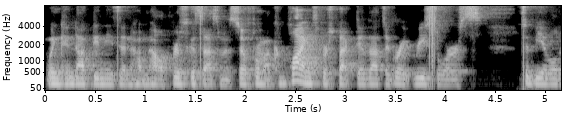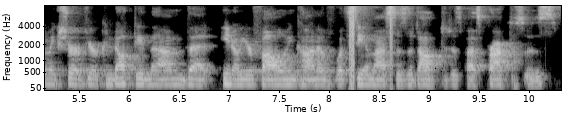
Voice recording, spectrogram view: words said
when conducting these in-home health risk assessments. So from a compliance perspective, that's a great resource to be able to make sure if you're conducting them that you know you're following kind of what CMS has adopted as best practices.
